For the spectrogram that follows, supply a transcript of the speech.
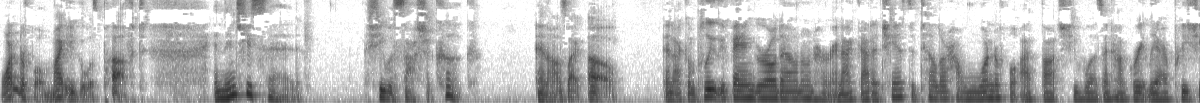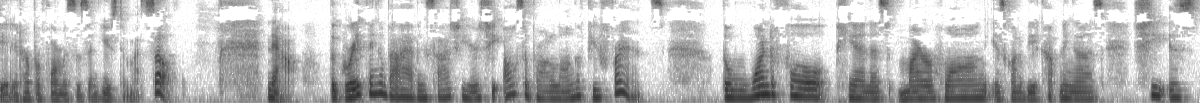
wonderful. My ego was puffed. And then she said she was Sasha Cooke. And I was like, oh. And I completely fangirled out on her. And I got a chance to tell her how wonderful I thought she was and how greatly I appreciated her performances in Houston myself. Now, the great thing about having Sasha here is she also brought along a few friends. The wonderful pianist Myra Huang is going to be accompanying us. She is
